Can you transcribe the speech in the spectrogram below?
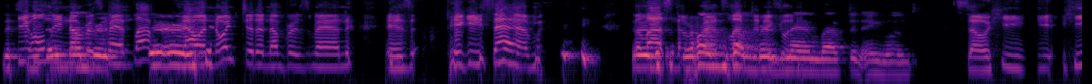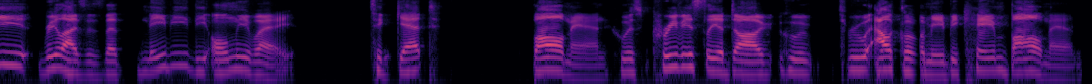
The only their numbers man left, They're- now anointed a numbers man, is Piggy Sam. the last number man's left in numbers England. man left in England. So he he realizes that maybe the only way to get Ballman, who was previously a dog who through alchemy became Ballman,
